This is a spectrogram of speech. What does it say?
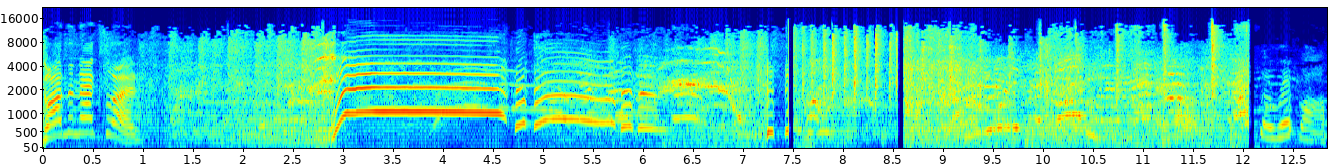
Go on the next one. It's a ripoff.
